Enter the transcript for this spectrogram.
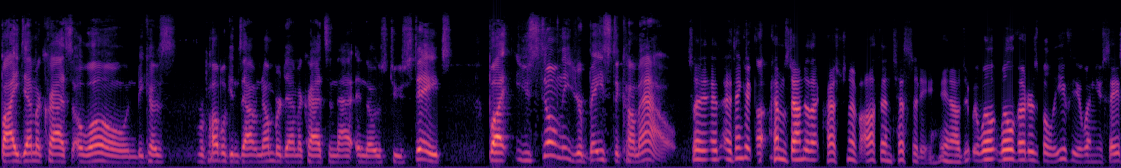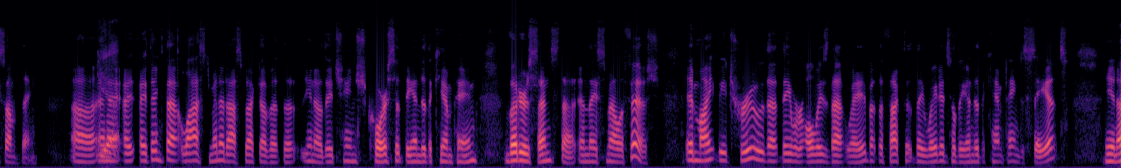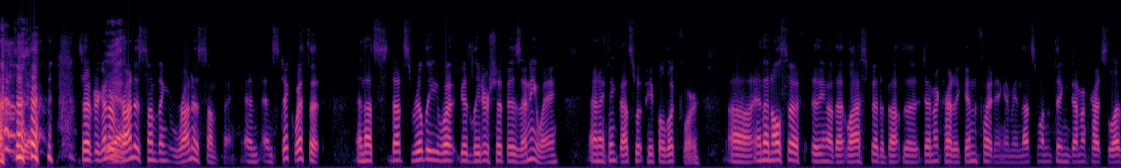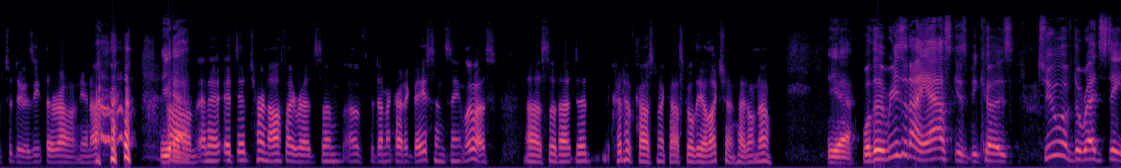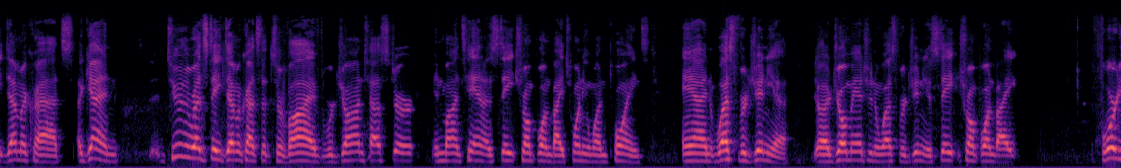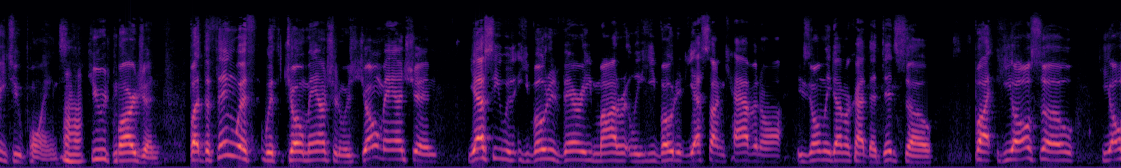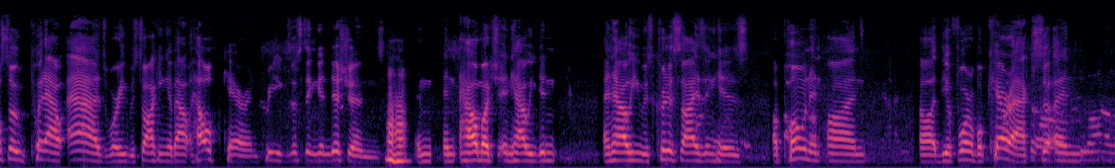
by Democrats alone because Republicans outnumber Democrats in that in those two states. But you still need your base to come out. So I, think it uh, comes down to that question of authenticity. You know, will will voters believe you when you say something? Uh, and yeah. I, I think that last minute aspect of it, that you know they changed course at the end of the campaign, voters sense that and they smell a fish. It might be true that they were always that way, but the fact that they waited till the end of the campaign to say it, you know. Yeah. so if you're going to yeah. run as something, run as something, and and stick with it. And that's that's really what good leadership is anyway. And I think that's what people look for. Uh, and then also, you know, that last bit about the Democratic infighting. I mean, that's one thing Democrats love to do is eat their own, you know. yeah. Um, and it, it, did turn off. I read some of the Democratic base in St. Louis, uh, so that did could have cost McCaskill the election. I don't know. Yeah. Well, the reason I ask is because two of the red state Democrats, again, two of the red state Democrats that survived were Jon Tester in Montana, state Trump won by 21 points, and West Virginia uh, Joe Manchin in West Virginia State, Trump won by 42 points, uh-huh. huge margin. But the thing with with Joe Manchin was Joe Manchin. Yes, he was. He voted very moderately. He voted yes on Kavanaugh. He's the only Democrat that did so. But he also he also put out ads where he was talking about health care and pre-existing conditions uh-huh. and, and how much and how he didn't and how he was criticizing his opponent on uh, the Affordable Care Act. So, and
